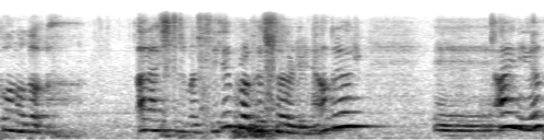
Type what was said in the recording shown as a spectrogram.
konulu araştırmasıyla profesörlüğünü alıyor. Ee, aynı yıl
